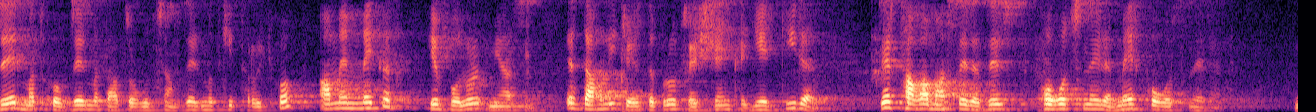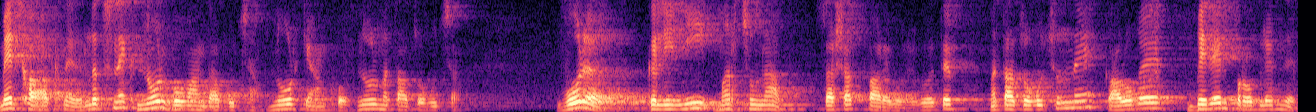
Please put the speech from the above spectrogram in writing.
ձեր մտքով, ձեր մտածողությամբ, ձեր մտքի թռիչքով ամեն մեկը եւ բոլորը միասին։ Այս դահլիճը, այս դպրոցը, այս շենքը, երկիրը, ձեր թաղամասերը, ձեր փողոցները, մեր փողոցները, մեր քաղաքները լցնեք նոր բովանդակությամբ, նոր կյանքով, նոր մտածողությամբ, որը կլինի մրցունակ։ Սա շատ կարևոր է, որովհետև մտածողությունն է կարող է բերել խնդիրներ։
